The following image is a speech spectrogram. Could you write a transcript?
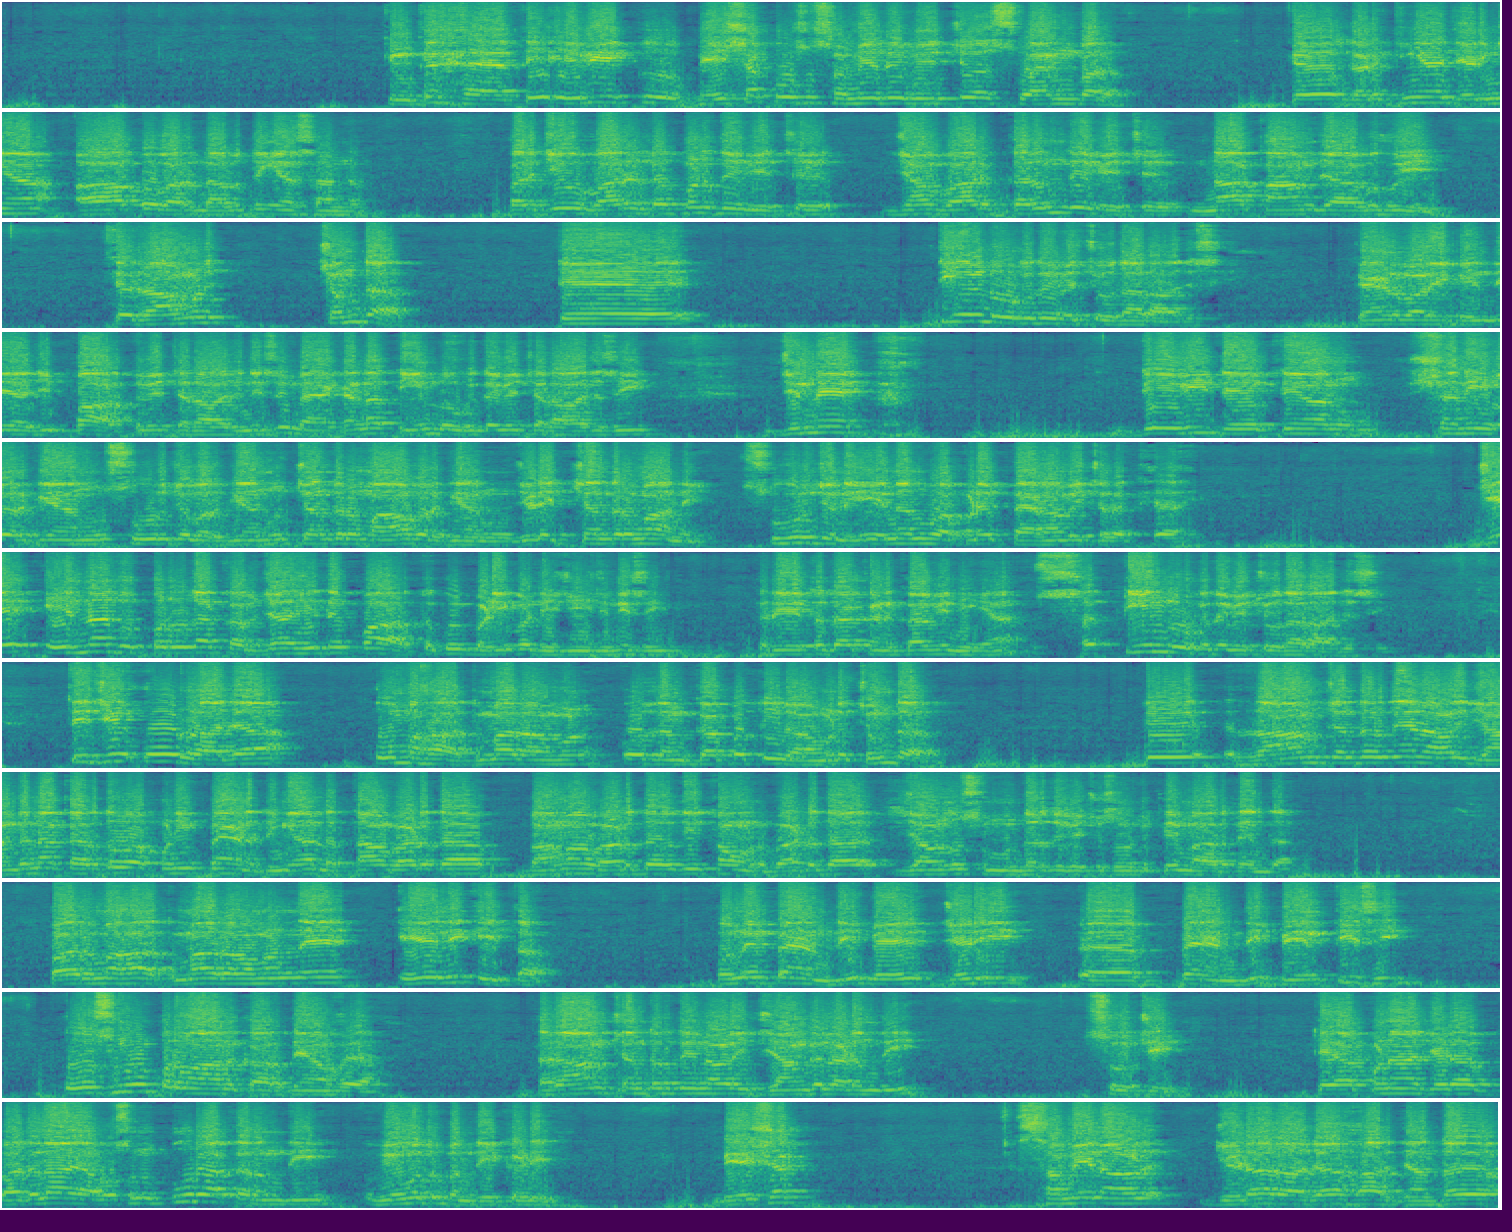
ਕਿਉਂਕਿ ਹੈ ਤੇ ਇਹ ਵੀ ਇੱਕ ਬੇਸ਼ੱਕ ਉਸ ਸਮੇਂ ਦੇ ਵਿੱਚ ਸਵੈੰਬਰ ਕਿ ਲੜਕੀਆਂ ਜਿਹੜੀਆਂ ਆਪ ਵਰ ਲੱਭਦੀਆਂ ਸਨ, ਪਰ ਜੇ ਉਹ ਵਰ ਲੱਭਣ ਦੇ ਵਿੱਚ ਜਾਂ ਵਰ ਕਰਨ ਦੇ ਵਿੱਚ ਨਾਕਾਮਯਾਬ ਹੋਈ, ਤੇ ਰਾਵਣ ਚਾਹੁੰਦਾ ਤੇ ਤੀਨ ਲੋਕ ਦੇ ਵਿੱਚ ਉਹਦਾ ਰਾਜ ਸੀ। ਕਹਿਣ ਵਾਲੇ ਕਹਿੰਦੇ ਆ ਜੀ, ਭਾਰਤ ਵਿੱਚ ਰਾਜ ਨਹੀਂ ਸੀ। ਮੈਂ ਕਹਿੰਦਾ ਤੀਨ ਲੋਕ ਦੇ ਵਿੱਚ ਰਾਜ ਸੀ, ਜਿਨੇ ਦੇਵੀ ਦੇਵਤਿਆਂ ਨੂੰ, ਸ਼ਨੀ ਵਰਗਿਆਂ ਨੂੰ, ਸੂਰਜ ਵਰਗਿਆਂ ਨੂੰ ਚੰਦਰਮਾ ਵਰਗਿਆਂ ਨੂੰ, ਜਿਹੜੇ ਚੰਦਰਮਾ ਨੇ, ਸੂਰਜ ਨੇ, ਇਹਨਾਂ ਨੂੰ ਆਪਣੇ ਪੈਰਾਂ ਵਿੱਚ ਰੱਖਿਆ ਹੈ। ਜੇ ਇਹਨਾਂ ਦੇ ਉੱਪਰ ਉਹਦਾ ਕਬਜ਼ਾ ਸੀ ਤੇ ਭਾਰਤ ਕੋਈ ਬੜੀ ਵੱਡੀ ਚੀਜ਼ ਨਹੀਂ ਸੀ। ਰੇਤ ਦਾ ਕਣਕਾ ਵੀ ਨਹੀਂ ਆ, ਸ- ਤੀਨ ਲੋਕ ਦੇ ਵਿੱਚ ਉਹਦਾ ਰਾਜ ਸੀ। ਤੇ ਜੇ ਉਹ ਰਾਜਾ, ਉਹ ਮਹਾਤਮਾ ਰਾਵਣ, ਉਹ ਲੰਕਾਪਤੀ ਰਾਵਣ ਚਾਹੁੰਦਾ ਤੇ ਰਾਮਚੰਦਰ ਦੇ ਨਾਲ ਜੰਗ ਨਾ ਕਰਦਾ ਉਹ ਆਪਣੀ ਭੈਣ ਦੀਆਂ ਲੱਤਾਂ ਵੜਦਾ ਬਾਹਾਂ ਵੜਦਾ ਉਹਦੀ ਧੌਣ ਵੱਢਦਾ, ਜਾਂ ਉਹਨੂੰ ਸਮੁੰਦਰ ਦੇ ਵਿੱਚ ਸੁੱਟ ਕੇ ਮਾਰ ਦਿੰਦਾ। ਪਰ ਮਹਾਤਮਾ ਰਾਵਣ ਨੇ ਇਹ ਨਹੀਂ ਕੀਤਾ। ਉਹਨੇ ਭੈਣ ਦੀ ਜਿਹੜੀ ਭੈਣ ਦੀ ਬੇਨਤੀ ਸੀ ਉਸ ਨੂੰ ਪ੍ਰਵਾਨ ਕਰਦਿਆਂ ਹੋਇਆ ਰਾਮਚੰਦਰ ਦੇ ਨਾਲ ਜੰਗ ਲੜਨ ਦੀ ਸੋਚੀ ਤੇ ਆਪਣਾ ਜਿਹੜਾ ਬਦਲਾ ਆ ਉਸ ਨੂੰ ਪੂਰਾ ਕਰਨ ਦੀ ਵਿਉਂਤਬੰਦੀ ਕੜੀ ਬੇਸ਼ੱਕ ਸਮੇਂ ਨਾਲ ਜਿਹੜਾ ਰਾਜਾ ਹਾਰ ਜਾਂਦਾ ਆ,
